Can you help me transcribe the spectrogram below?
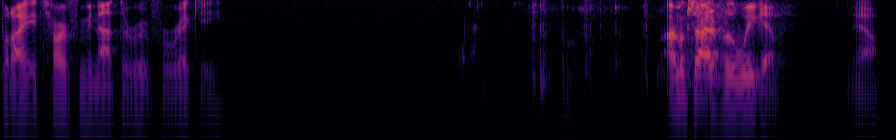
but I, it's hard for me not to root for Rickie. I'm excited for the weekend. Yeah,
